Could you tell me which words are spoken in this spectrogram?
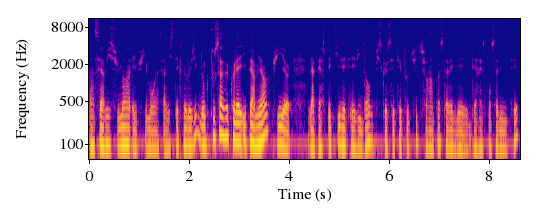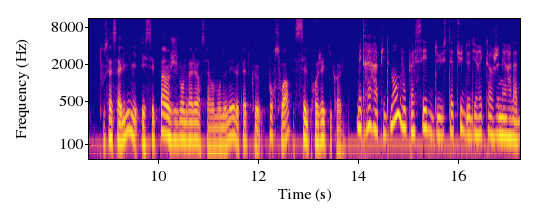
un service humain et puis bon, un service technologique. Donc tout ça se collait hyper bien. Puis la perspective était évidente, puisque c'était tout de suite sur un poste avec des, responsabilités. Tout ça s'aligne, et c'est pas un jugement de valeur, c'est à un moment donné le fait que pour soi, c'est le projet qui colle. Mais très rapidement, vous passez du statut de directeur général adjoint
